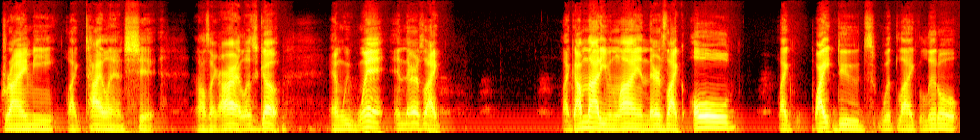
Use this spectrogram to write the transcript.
grimy, like Thailand shit. And I was like, all right, let's go. And we went, and there's like like I'm not even lying. There's like old, like white dudes with like little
